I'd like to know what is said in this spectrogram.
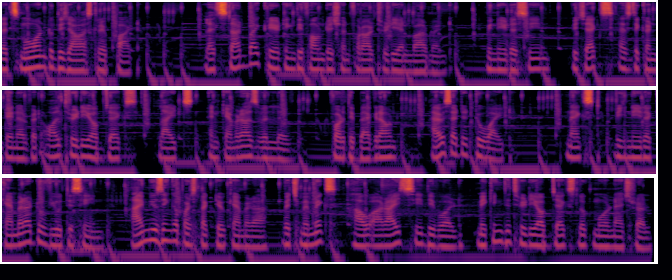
let's move on to the JavaScript part. Let's start by creating the foundation for our 3D environment. We need a scene which acts as the container where all 3D objects, lights and cameras will live. For the background, I have set it to white. Next, we need a camera to view the scene. I'm using a perspective camera which mimics how our eyes see the world, making the 3D objects look more natural.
